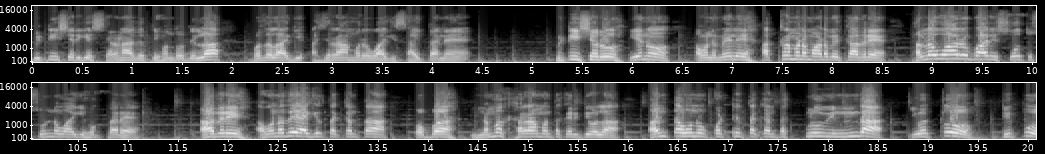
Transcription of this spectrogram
ಬ್ರಿಟಿಷರಿಗೆ ಶರಣಾಗತಿ ಹೊಂದೋದಿಲ್ಲ, ಬದಲಾಗಿ ಅಜರಾಮರವಾಗಿ ಸಾಯ್ತಾನೆ. ಬ್ರಿಟಿಷರು ಏನು ಅವನ ಮೇಲೆ ಆಕ್ರಮಣ ಮಾಡಬೇಕಾದ್ರೆ ಹಲವಾರು ಬಾರಿ ಸೋತು ಸುಣ್ಣವಾಗಿ ಹೋಗ್ತಾರೆ. ಆದರೆ ಅವನದೇ ಆಗಿರ್ತಕ್ಕಂಥ ಒಬ್ಬ ನಮಕ್ ಹರಾಮ್ ಅಂತ ಕರಿತೀವಲ್ಲ, ಅಂತವನು ಕೊಟ್ಟಿರ್ತಕ್ಕಂಥ ಕ್ಲೂವಿನಿಂದ ಇವತ್ತು ಟಿಪ್ಪು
